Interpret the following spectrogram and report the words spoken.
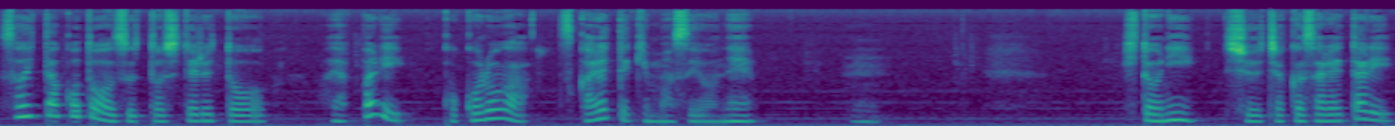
そういったことをずっとしてるとやっぱり心が疲れてきますよね、うん、人に執着されたり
